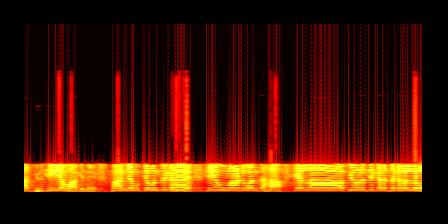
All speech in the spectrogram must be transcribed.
ಅದ್ವಿತೀಯವಾಗಿದೆ. ಮಾನ್ಯ ಮುಖ್ಯಮಂತ್ರಿಗಳೇ, ನೀವು ಮಾಡುವಂತಹ ಎಲ್ಲಾ ಅಭಿವೃದ್ಧಿ ಕೆಲಸಗಳಲ್ಲೂ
